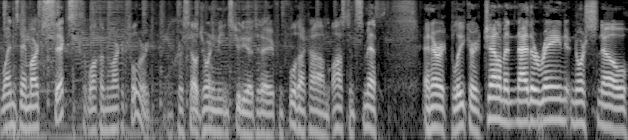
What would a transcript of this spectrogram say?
Wednesday, March 6th. Welcome to Market Foolery. I'm Chris Hill. Joining me in studio today from Fool.com, Austin Smith and Eric Bleeker. Gentlemen, neither rain nor snow,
